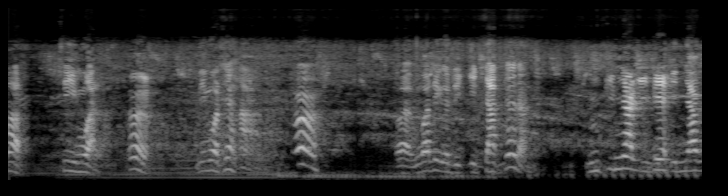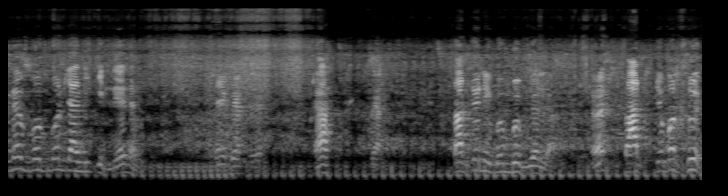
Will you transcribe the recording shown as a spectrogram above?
มาสี่งวดล่ะเออนี่งวดที่ห้าเออเอองวดที่ก็ไดีกินจักเด้อน่ะมันกินยากอีกเดีกินยักเด้อบ่บ่ยังที่กินเด้อน่ะได้แบบเลยฮะแบบตัดจนนี่บึ้มๆเลยแหละเอ๊ะตัดจนมันขึ้น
